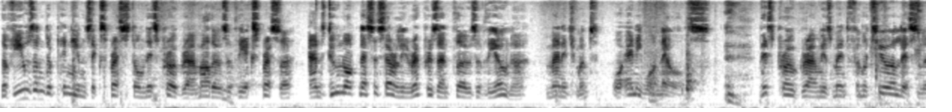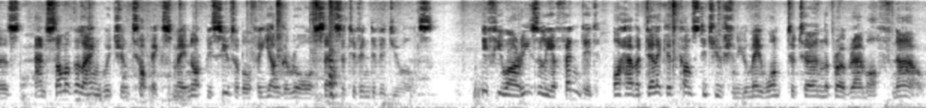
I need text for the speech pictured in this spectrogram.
The views and opinions expressed on this program are those of the expresser, and do not necessarily represent those of the owner, management, or anyone else. This program is meant for mature listeners, and some of the language and topics may not be suitable for younger or sensitive individuals. If you are easily offended, or have a delicate constitution, you may want to turn the program off now.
